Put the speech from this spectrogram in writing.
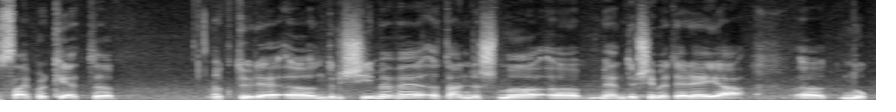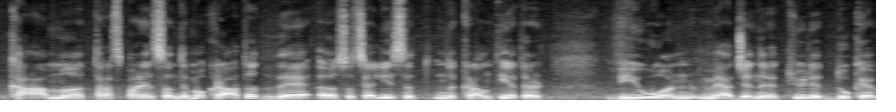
Sa i përket këtyre ndryshimeve, tanimë me ndryshimet e reja nuk ka më transparencë thonë demokratët dhe socialistët në krahun tjetër vijuan me agendën e tyre duke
